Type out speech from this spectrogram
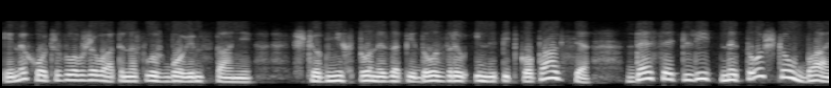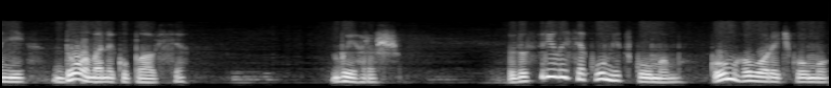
і не хочу зловживати на службовім стані, щоб ніхто не запідозрив і не підкопався, десять літ не то що в бані, дома не купався. Виграш. Зустрілися кум із кумом. Кум говорить куму.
